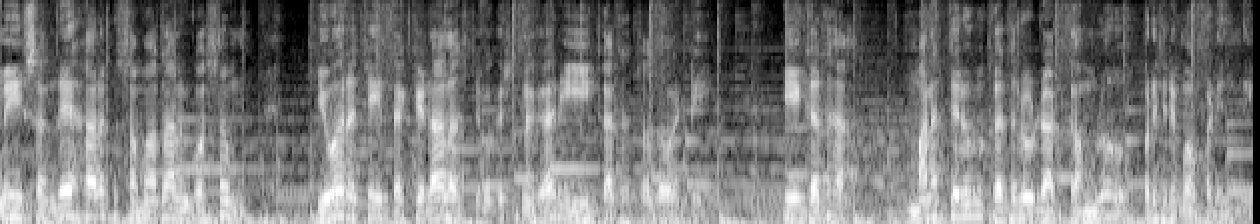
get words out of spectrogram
మీ సందేహాలకు సమాధానం కోసం యువ రచయిత కిడాల శివకృష్ణ గారి ఈ కథ చదవండి. ఈ కథ మన తెలుగు కథలు డాట్ కామ్లో ప్రచురింపబడింది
